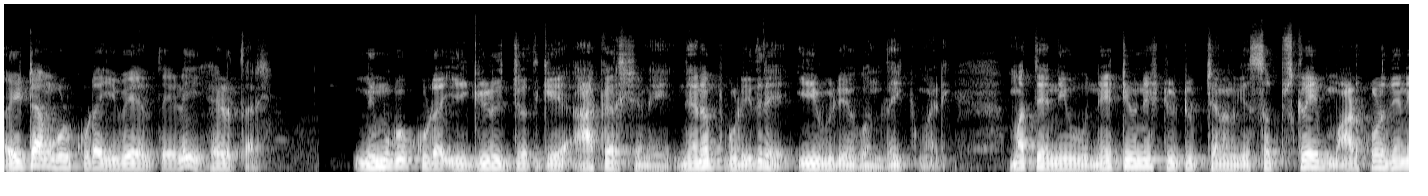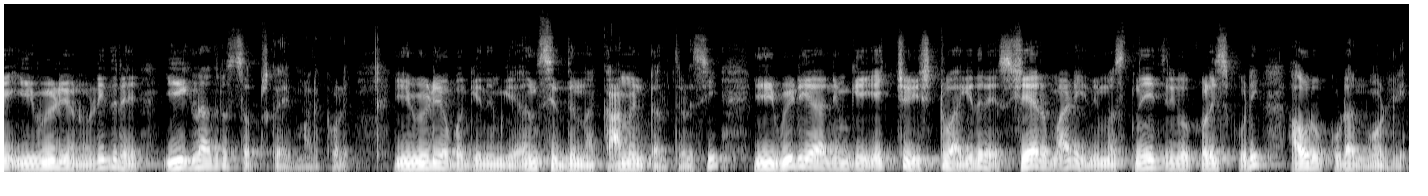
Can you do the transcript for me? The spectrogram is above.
ಐಟಮ್ಗಳು ಕೂಡ ಇವೆ ಅಂತ ಹೇಳಿ ಹೇಳ್ತಾರೆ. ನಿಮಗೂ ಕೂಡ ಈ ಗಿಡದ ಜೊತೆಗೆ ಆಕರ್ಷಣೆ ನೆನಪುಗಳಿದ್ರೆ ಈ ವಿಡಿಯೋಗೊಂದು ಲೈಕ್ ಮಾಡಿ. ಮತ್ತು ನೀವು ನೇಟಿವ್ ನೆಸ್ಟ್ ಯೂಟ್ಯೂಬ್ ಚಾನಲ್ಗೆ ಸಬ್ಸ್ಕ್ರೈಬ್ ಮಾಡ್ಕೊಳ್ಳ್ದೇ ಈ ವಿಡಿಯೋ ನೋಡಿದರೆ ಈಗಲಾದರೂ ಸಬ್ಸ್ಕ್ರೈಬ್ ಮಾಡ್ಕೊಳ್ಳಿ. ಈ ವಿಡಿಯೋ ಬಗ್ಗೆ ನಿಮಗೆ ಅನಿಸಿದ್ದನ್ನು ಕಾಮೆಂಟಲ್ಲಿ ತಿಳಿಸಿ. ಈ ವಿಡಿಯೋ ನಿಮಗೆ ಹೆಚ್ಚು ಇಷ್ಟವಾಗಿದ್ದರೆ ಶೇರ್ ಮಾಡಿ, ನಿಮ್ಮ ಸ್ನೇಹಿತರಿಗೂ ಕಳಿಸ್ಕೊಡಿ, ಅವರು ಕೂಡ ನೋಡಲಿ.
